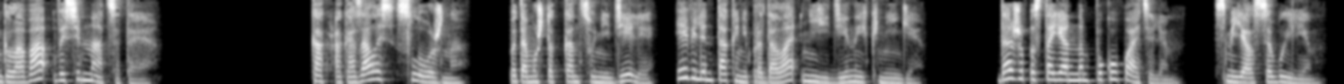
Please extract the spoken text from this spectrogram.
Глава 18. Как оказалось, сложно, потому что к концу недели Эвелин так и не продала ни единой книги. Даже постоянным покупателям, смеялся Уильям.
